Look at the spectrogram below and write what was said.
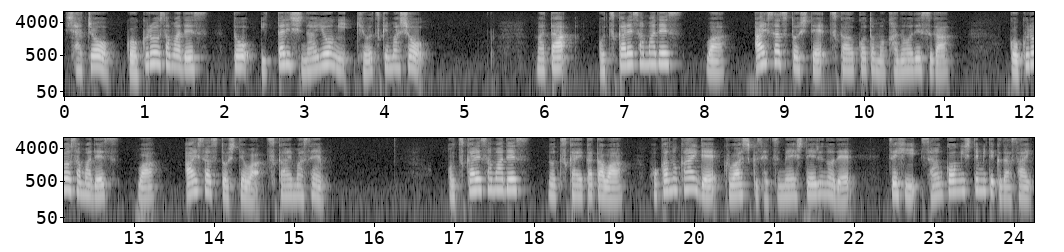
社長ご苦労様ですと言ったりしないように気をつけましょう。また、お疲れ様ですは挨拶として使うことも可能ですが、ご苦労様ですは挨拶としては使えません。お疲れ様ですの使い方は他の回で詳しく説明しているので、ぜひ参考にしてみてください。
